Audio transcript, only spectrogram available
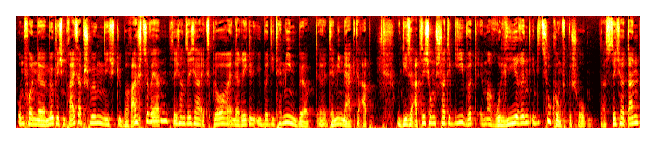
Um von äh, möglichen Preisabschwüngen nicht überrascht zu werden, sichern sich ja Explorer in der Regel über die äh, Terminmärkte ab. Und diese Absicherungsstrategie wird immer rollierend in die Zukunft geschoben. Das sichert dann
